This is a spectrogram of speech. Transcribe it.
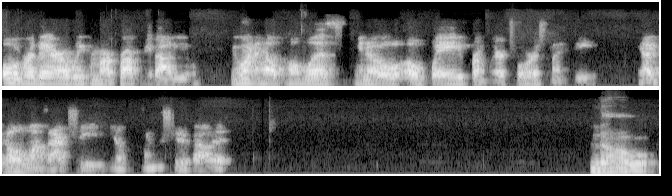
over there away from our property value. We want to help homeless, you know, away from where tourists might be. Like no one wants to actually, you know, do shit about it. No,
